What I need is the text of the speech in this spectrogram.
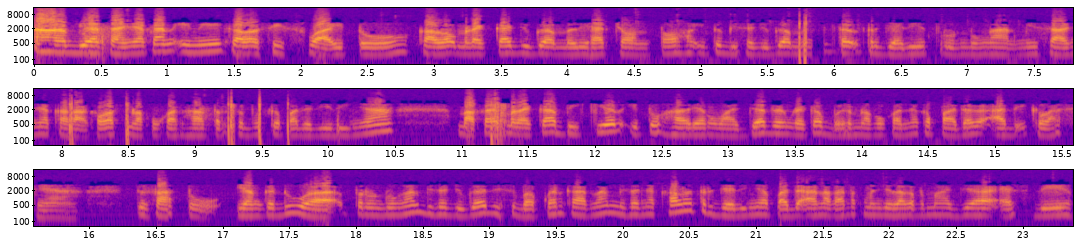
Uh, biasanya kan ini kalau siswa itu, kalau mereka juga melihat contoh, itu bisa juga ter terjadi perundungan. Misalnya kakak kelas melakukan hal tersebut kepada dirinya, maka mereka pikir itu hal yang wajar dan mereka boleh melakukannya kepada adik kelasnya. Itu satu. Yang kedua, perundungan bisa juga disebabkan karena misalnya kalau terjadinya pada anak-anak menjelang remaja, SD,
